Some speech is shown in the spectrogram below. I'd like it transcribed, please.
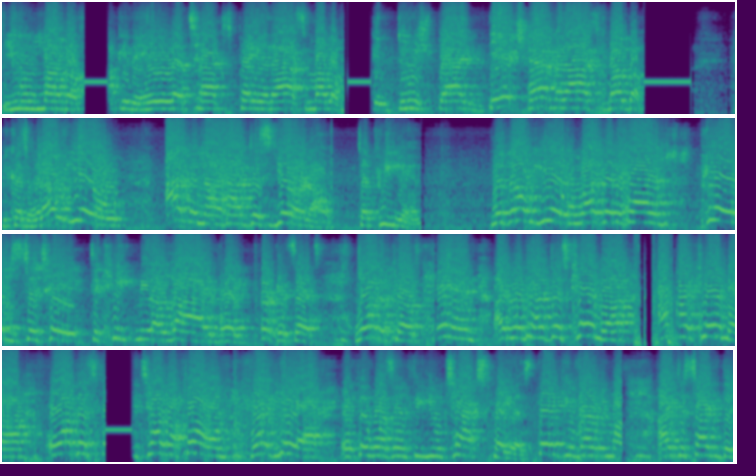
you motherfucking hater, taxpaying ass motherfucking douchebag, bitch having ass mother. Because without you, I would not have this urinal to pee in. Without you, I would have pills to take to keep me alive, like Percocets, water pills, and I would have this camera, my camera, or this telephone right here if it wasn't for you taxpayers. Thank you very much. I decided to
